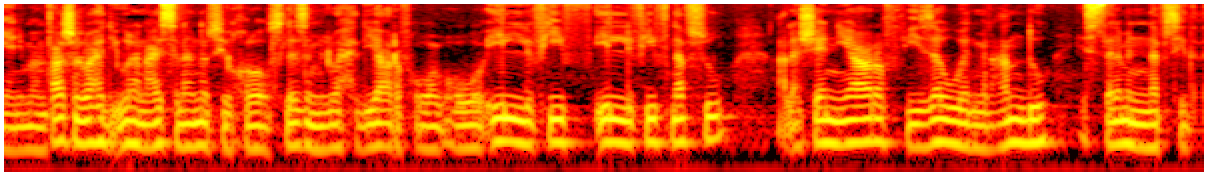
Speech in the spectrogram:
يعني ما ينفعش الواحد يقول أنا عايز سلام نفسي وخلاص. لازم الواحد يعرف هو هو إيه اللي فيه في إيه اللي فيه في نفسه علشان يعرف يزود من عنده السلام النفسي ده.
